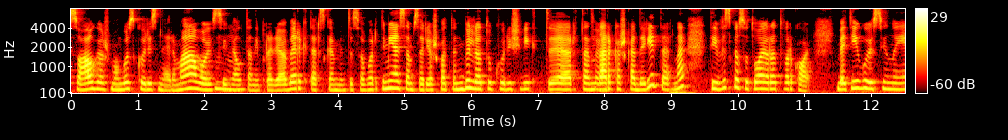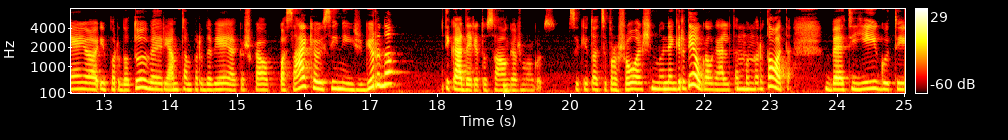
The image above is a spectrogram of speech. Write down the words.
suaugęs žmogus, kuris nerimavo, jisai mhm. gal tenai pradėjo verkti, ar skambinti savo artimiesiems, ar ieškoti ten bilietų, kur išvykti, ar ten Taip. dar kažką daryti, ar ne, tai viskas su tuo yra tvarkoj. Bet jeigu jisai nuėjo į parduotuvę ir jam tam pardavėja kažką pasakė, o jisai neišgirdo, tai ką darytų suaugęs žmogus? sakytų, atsiprašau, aš nu, negirdėjau, gal galite mhm. pakartoti. Bet jeigu tai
